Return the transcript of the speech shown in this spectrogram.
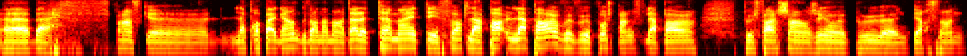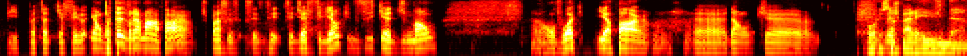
euh, ben, je pense que la propagande gouvernementale a tellement été forte. La peur, la peur veut, veut pas. Je pense que la peur peut faire changer un peu euh, une personne. Puis peut-être que c'est. Ils ont peut-être vraiment peur. Je pense que c'est Jeff Fillion qui dit qu'il y a du monde. On voit qu'il y a peur. Euh, donc. oui, ça paraît évident.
